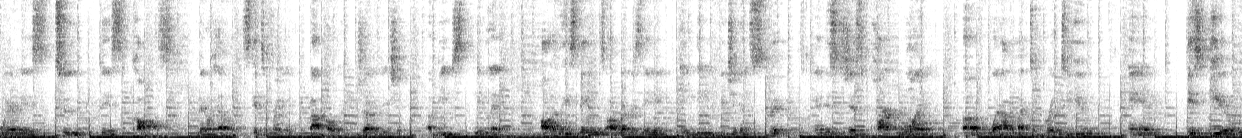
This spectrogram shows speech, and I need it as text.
awareness to this cause. Mental health, schizophrenia, bipolar, drug addiction, abuse, neglect. All of these things are represented in the feature length script, and this is just part one of what I would like to bring to you. And this year, we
